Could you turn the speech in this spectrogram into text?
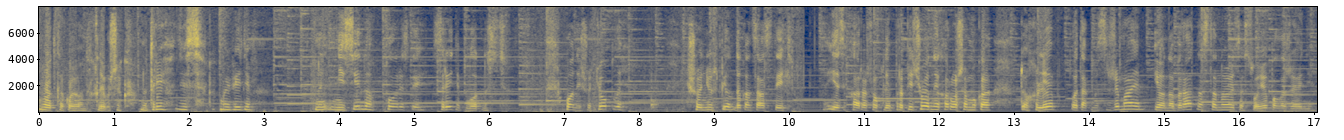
Вот какой он хлебушек внутри здесь, как мы видим. Ну, не сильно пористый, средней плотность. Он еще теплый, еще не успел до конца остыть. Если хорошо хлеб пропеченный, хорошая мука, то хлеб вот так мы сжимаем, и он обратно становится в свое положение.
